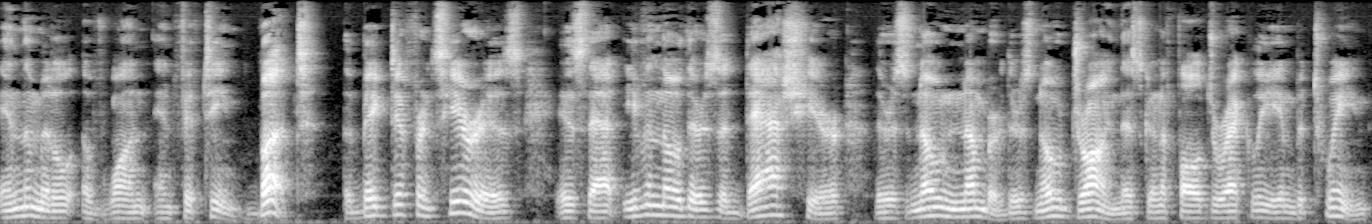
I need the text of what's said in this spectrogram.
in the middle of 1 and 15. But the big difference here is, is that even though there's a dash here, there's no number, there's no drawing that's going to fall directly in between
